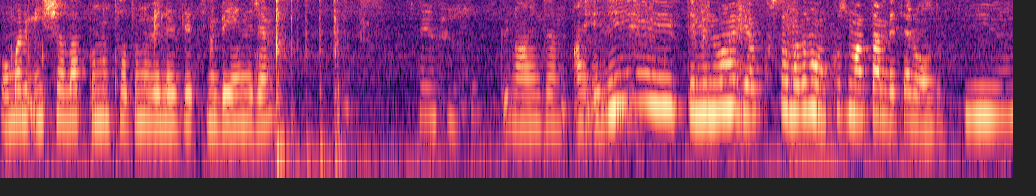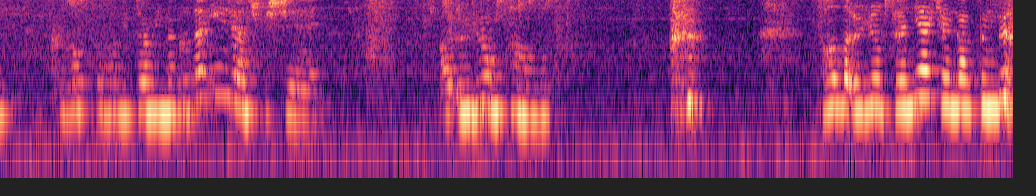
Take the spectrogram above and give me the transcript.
Umarım inşallah bunun tadını ve lezzetini beğenirim. Ne yapıyorsun? Günaydın. Ay Elif demin var ya kusamadım ama kusmaktan beter oldum. Niye? Kız o sıvı vitamin ne kadar iğrenç bir şey. Ay ölüyorum sandım. Vallahi ölüyorum. Sen niye erken kalktın bir?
